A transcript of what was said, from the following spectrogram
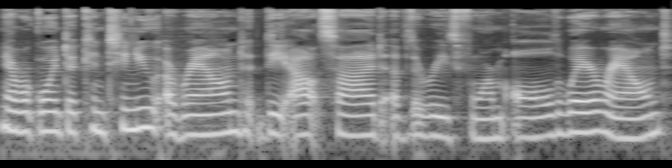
Now we're going to continue around the outside of the wreath form all the way around.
